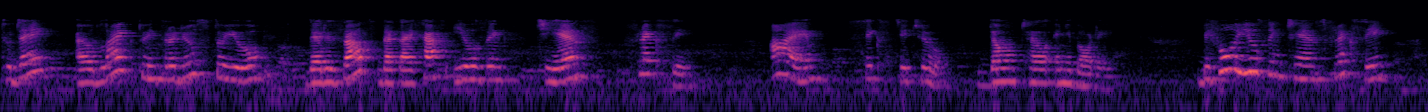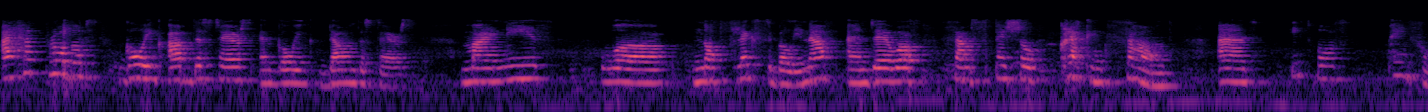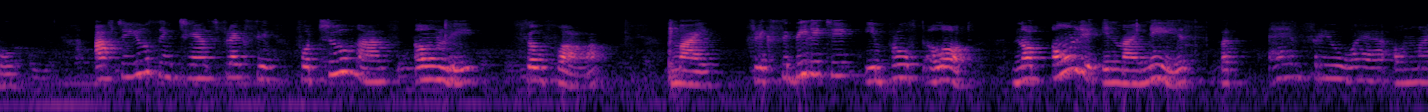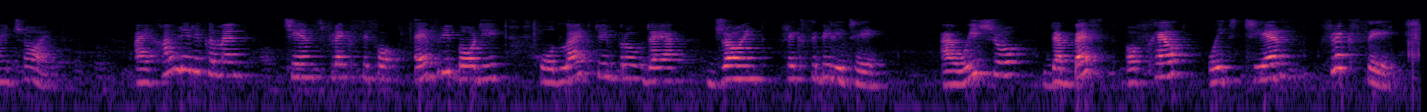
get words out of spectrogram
Today I would like to introduce to you the results that I have using Tiens Flexi. I'm 62. Don't tell anybody. Before using Tiens Flexi, I had problems going up the stairs and going down the stairs. My knees were not flexible enough and there was some special cracking sound and it was painful. After using Tiens Flexi for two months only so far, my flexibility improved a lot, not only in my knees, but everywhere on my joints. I highly recommend Tiens Flexi for everybody who would like to improve their joint flexibility. I wish you the best of health with Tiens Flexi.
